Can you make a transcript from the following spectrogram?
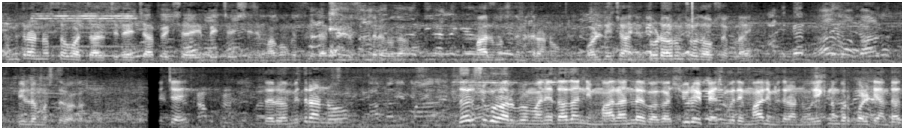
तर मित्रांनो सव्वा चारशे द्यायच्या अपेक्षा आहे. बेचाळीसशे मागून घेतलेला आहे. किती सुंदर आहे बघा. माल मस्त आहे मित्रांनो. क्वालिटीचा आणि थोड्यावरून शोध होऊ शकला आहे पिल्लं मस्त आहे बघा. आहे. तर मित्रांनो दर शुक्रवारप्रमाणे दादांनी माल आणलाय बघा. शिरोई पॅचमध्ये माल आहे मित्रांनो. एक नंबर क्वालिटी आणतात.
